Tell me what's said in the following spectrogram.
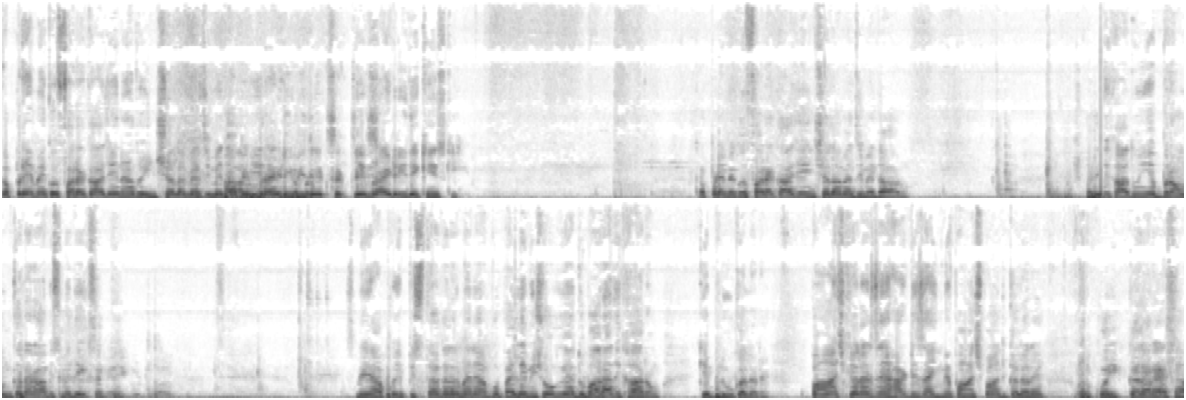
कपड़े में कोई फ़र्क आ जाए ना तो इंशाल्लाह मैं जिम्मेदार आप हूँ, देखिए भी देख सकते हैं एम्ब्रॉयडरी देखें इसकी। कपड़े में कोई फ़र्क आ जाए इंशाल्लाह मैं जिम्मेदार हूँ। और दिखा दूँ ये ब्राउन कलर आप इसमें देख सकते हैं। इसमें आपको ये पिस्ता कलर मैंने आपको पहले भी शो किया दोबारा दिखा रहा हूँ। कि ब्लू कलर है। पाँच कलर्स हैं हर डिज़ाइन में पाँच पाँच कलर हैं। और कोई कलर ऐसा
